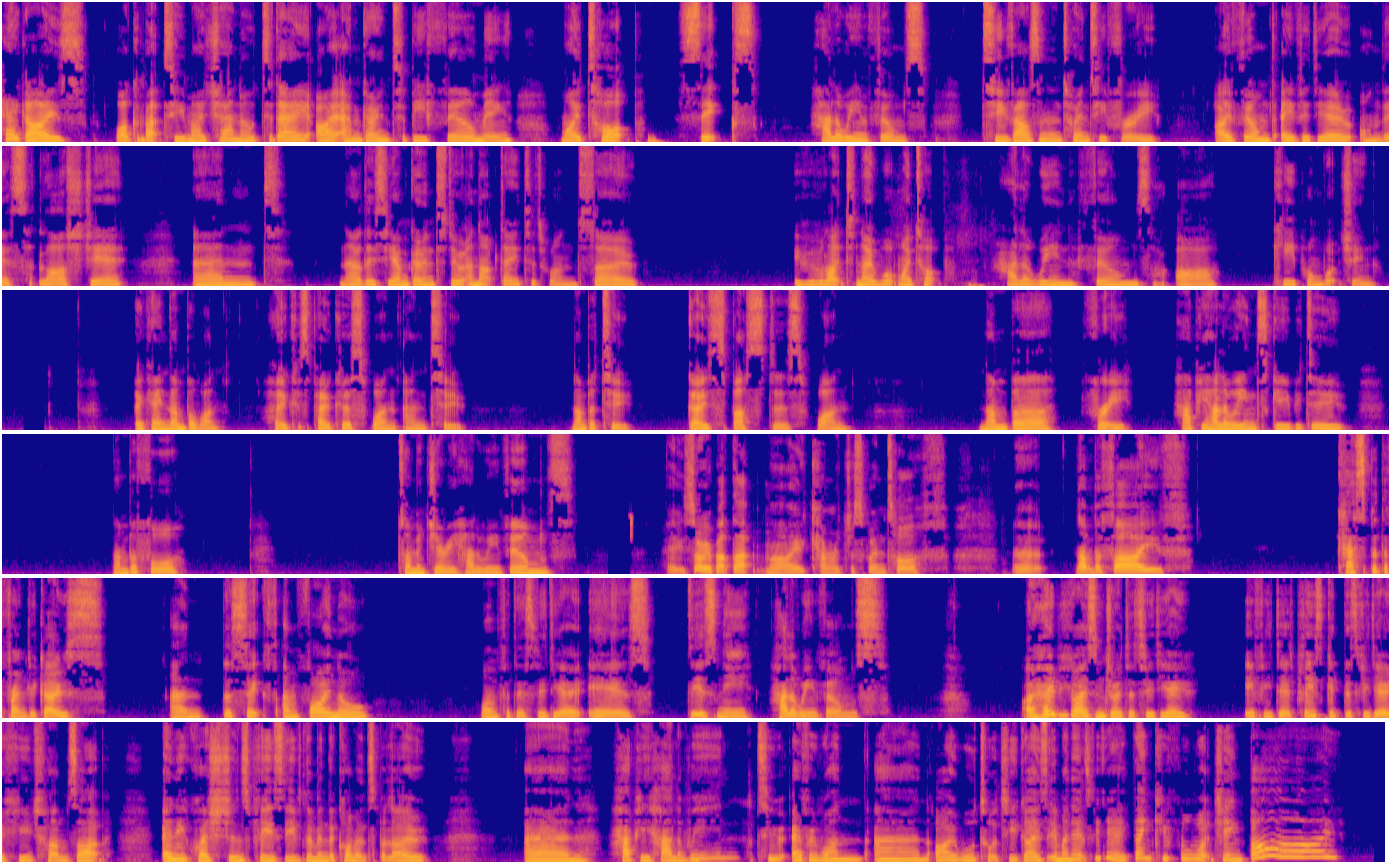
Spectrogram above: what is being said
Hey guys, welcome back to my channel. Today I am going to be filming my top six Halloween films 2023. I filmed a video on this last year and now this year I'm going to do an updated one. So if you would like to know what my top Halloween films are, keep on watching. Okay, number one, Hocus Pocus 1 and 2. Number two, Ghostbusters 1. Number three, Happy Halloween Scooby-Doo. Number four, Tom and Jerry Halloween Films. Hey, sorry about that, my camera just went off. Uh, number five, Casper the Friendly Ghost. And the sixth and final one for this video is Disney Halloween films. I hope you guys enjoyed this video. If you did, please give this video a huge thumbs up. Any questions, please leave them in the comments below. And happy Halloween to everyone. And I will talk to you guys in my next video. Thank you for watching. Bye.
